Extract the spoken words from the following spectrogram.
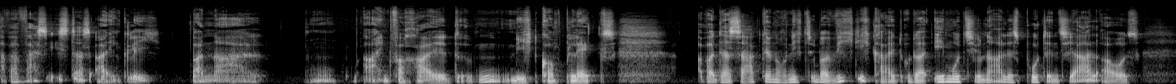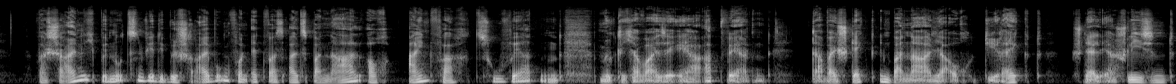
Aber was ist das eigentlich? Banal. Hm, Einfachheit, hm, nicht komplex. Aber das sagt ja noch nichts über Wichtigkeit oder emotionales Potenzial aus. Wahrscheinlich benutzen wir die Beschreibung von etwas als banal auch einfach zu wertend, möglicherweise eher abwertend. Dabei steckt in banal ja auch direkt, schnell erschließend,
